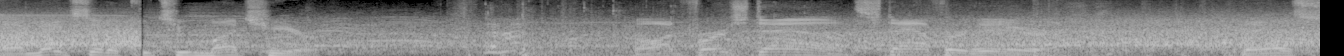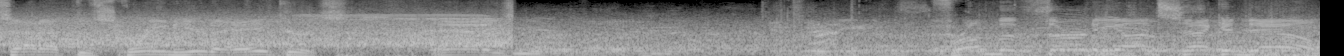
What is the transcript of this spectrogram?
Uh, makes it a, too much here. On first down, Stafford here. They'll set up the screen here to Akers. And he's... From the 30 on second down,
